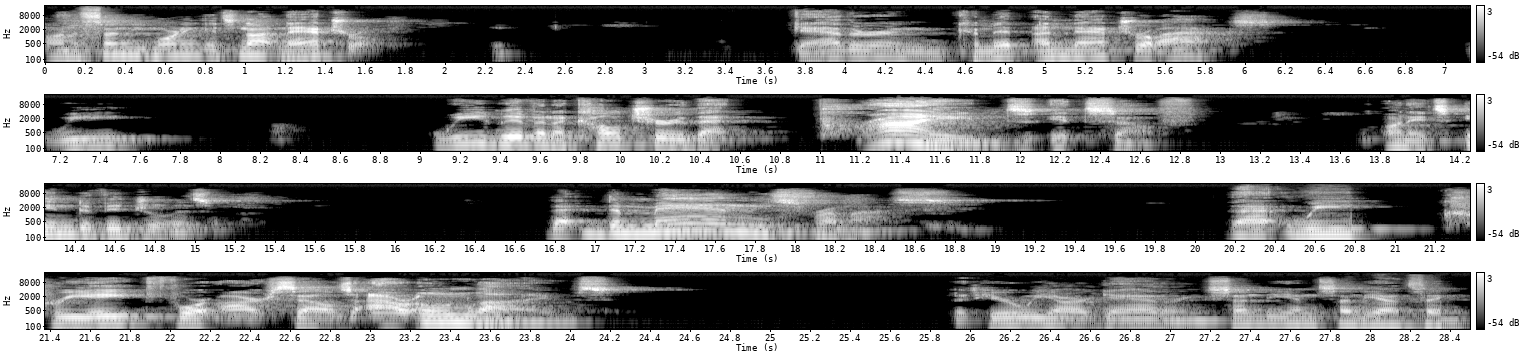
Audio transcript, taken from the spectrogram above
on a Sunday morning, it's not natural. Gather and commit unnatural acts. We, we live in a culture that prides itself on its individualism that demands from us that we create for ourselves our own lives. But here we are gathering Sunday in, Sunday out saying,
